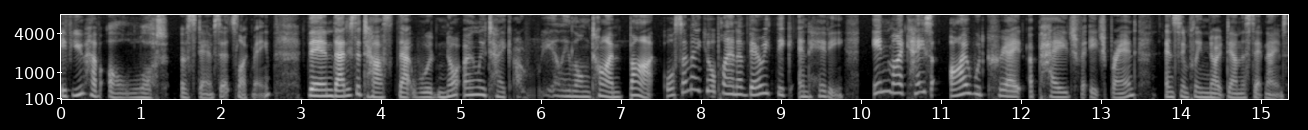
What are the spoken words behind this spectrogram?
if you have a lot of stamp sets like me, then that is a task that would not only take a really long time, but also make your planner very thick and heavy. In my case, I would create a page for each brand and simply note down the set names.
